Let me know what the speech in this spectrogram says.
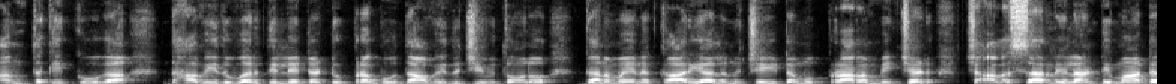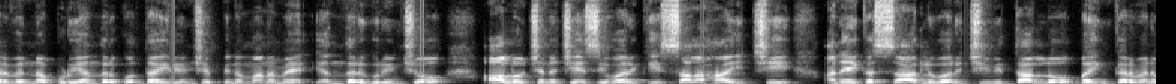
అంతకు ఎక్కువగా దావీదు వర్ధిల్లేటట్టు ప్రభు దావీదు జీవితంలో ఘనమైన కార్యాలను చేయటము ప్రారంభించాడు. చాలాసార్లు ఇలాంటి మాటలు విన్నప్పుడు ఎందరికో ధైర్యం చెప్పిన మనమే ఎందరి గురించో ఆలోచన చేసి వారికి సలహా ఇచ్చి అనేక సార్లు వారి జీవితాల్లో భయంకరమైన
